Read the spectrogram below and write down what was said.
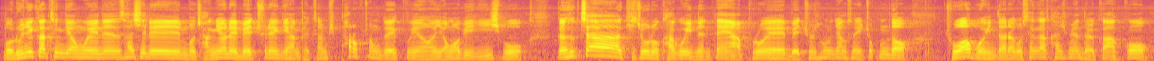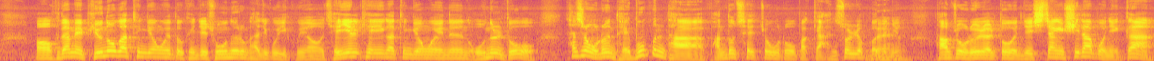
뭐 루닛 같은 경우에는 사실은 뭐 작년에 매출액이 한 138억 정도 했고요. 영업이익 25억. 그러니까 흑자 기조로 가고 있는데 앞으로의 매출 성장성이 조금 더 좋아 보인다라고 생각하시면 될 것 같고 어, 그다음에 뷰노 같은 경우에도 굉장히 좋은 흐름 가지고 있고요. JLK 같은 경우에는 오늘도 사실 오늘은 대부분 다 반도체 쪽으로밖에 안 쏠렸거든요. 네. 다음 주 월요일 날또 이제 시장이 쉬다 보니까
